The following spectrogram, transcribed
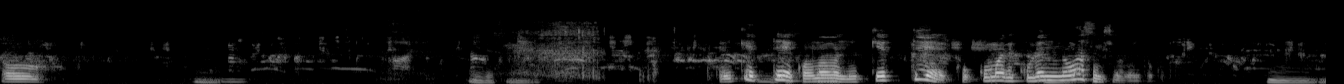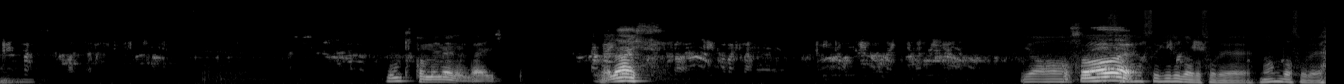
おお、いいですね受けて、このまま抜けて、ここまで来れるのはスミスのいいとこ。うん動き止めないの大事。あナイス。いやー遅い強すぎるだろそれなんだそれ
